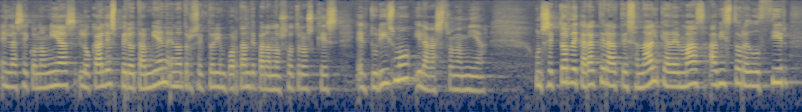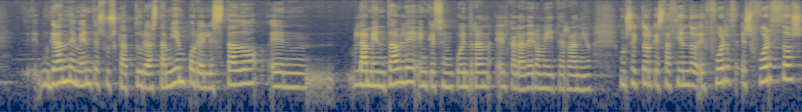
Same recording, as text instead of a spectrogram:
en las economías locales, pero también en otro sector importante para nosotros, que es el turismo y la gastronomía. Un sector de carácter artesanal que además ha visto reducir grandemente sus capturas, también por el estado lamentable en que se encuentra el caladero mediterráneo. Un sector que está haciendo esfuerzos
